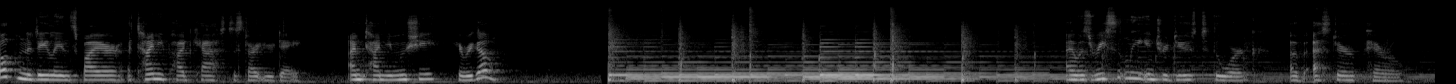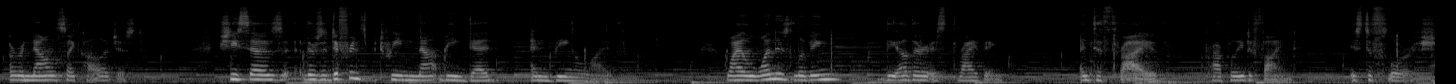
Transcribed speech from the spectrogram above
Welcome to Daily Inspire, a tiny podcast to start your day. I'm Tanya Mushi. Here we go. I was recently introduced to the work of Esther Perel, a renowned psychologist. She says there's a difference between not being dead and being alive. While one is living, the other is thriving. And to thrive, properly defined, is to flourish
